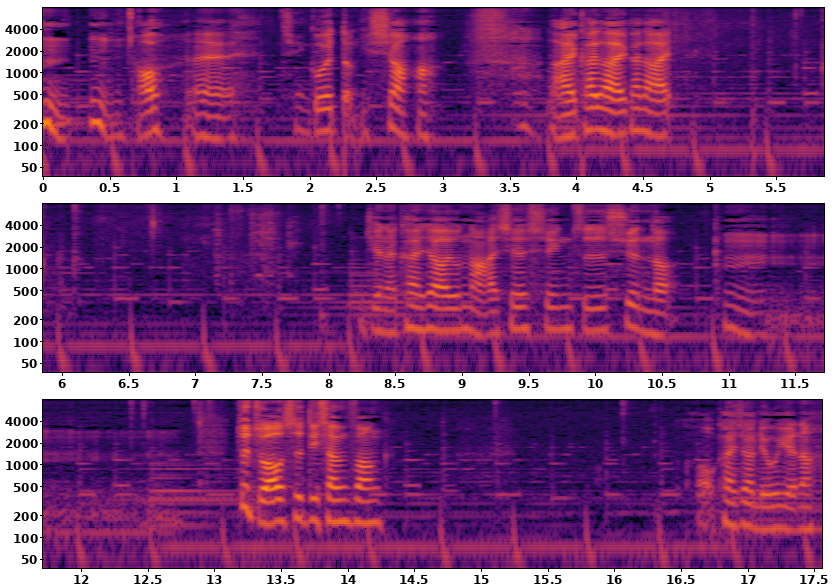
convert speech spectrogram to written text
嗯嗯，好，哎，请各位等一下哈，来开台开台。先来看一下有哪些新资讯了。嗯，最主要是第三方。好，我看一下留言啊，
